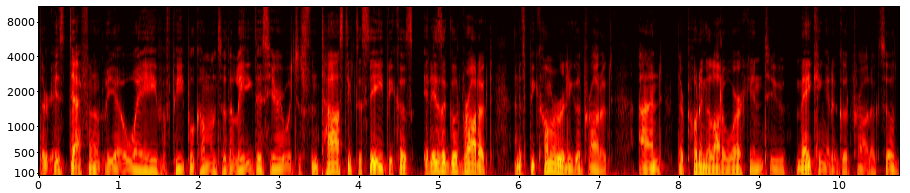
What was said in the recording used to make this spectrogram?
there is definitely a wave of people coming to the league this year, which is fantastic to see because it is a good product, and it's become a really good product, and they're putting a lot of work into making it a good product. So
